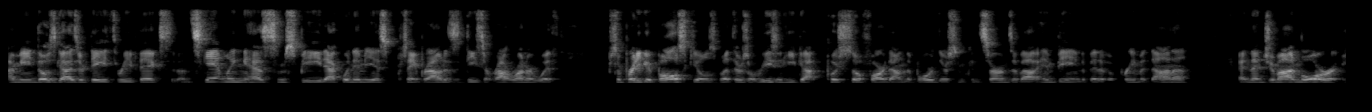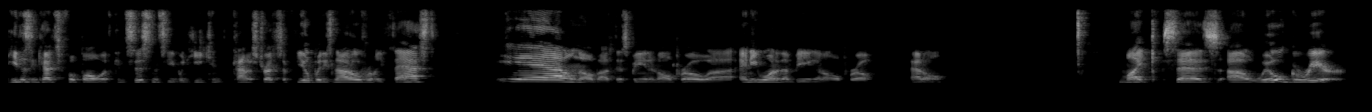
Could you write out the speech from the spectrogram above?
I mean, those guys are day three picks. Scantling has some speed. Equanimeous St. Brown is a decent route runner with some pretty good ball skills, but there's a reason he got pushed so far down the board. There's some concerns about him being a bit of a prima donna. And then J'Mon Moore, he doesn't catch football with consistency, but he can kind of stretch the field, but he's not overly fast. Yeah, I don't know about this being an all pro, uh, any one of them being an all pro at all. Mike says uh, Will Grier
